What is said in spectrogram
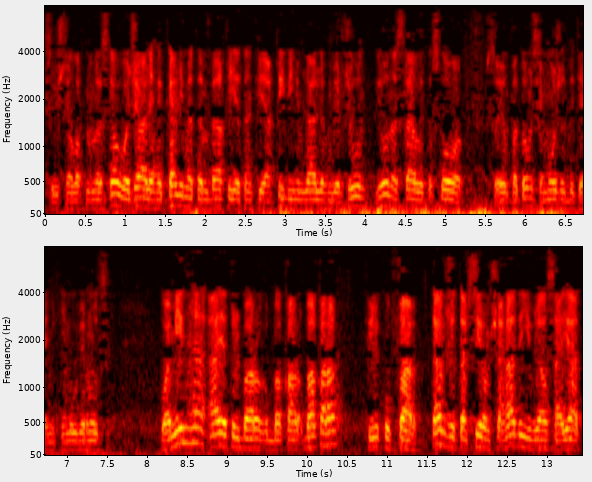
Всевышний Аллах нам рассказал, «Ваджалиха калиматан бахиятан фи акибихим ляллахум верджун». И он оставил это слово в своем потомстве, может быть, они к нему вернутся. Ваминха аятуль бакара филь куфар. Также тавсиром шахады являлся аят,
